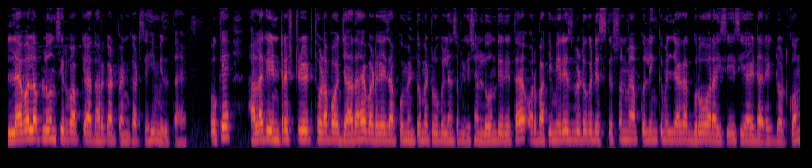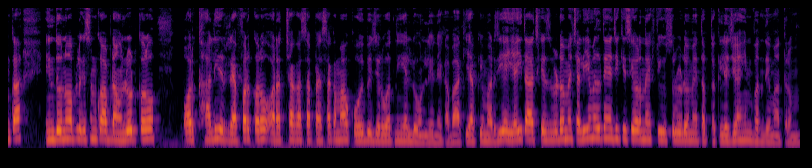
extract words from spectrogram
लेवल अप लोन सिर्फ़ आपके आधार कार्ड, पैन कार्ड से ही मिलता है। ओके हालाँकि इंटरेस्ट रेट थोड़ा बहुत ज़्यादा है बट गाइज़ आपको मिनटों में ट्रू बैलेंस एप्लीकेशन लोन दे देता है और बाकी मेरे इस वीडियो के डिस्क्रिप्शन में आपको लिंक मिल जाएगा ग्रो और आई डायरेक्ट डॉट कॉम का। इन दोनों एप्लीकेशन को आप डाउनलोड करो और खाली रेफर करो और अच्छा खासा पैसा कमाओ, कोई भी ज़रूरत नहीं है लोन लेने का। बाकी आपकी मर्ज़ी है, यही था आज के इस वीडियो में। चलिए मिलते हैं जी किसी और नेक्स्ट यूज़ वीडियो में। तब तक ले जय हिंद, वंदे मातरम।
